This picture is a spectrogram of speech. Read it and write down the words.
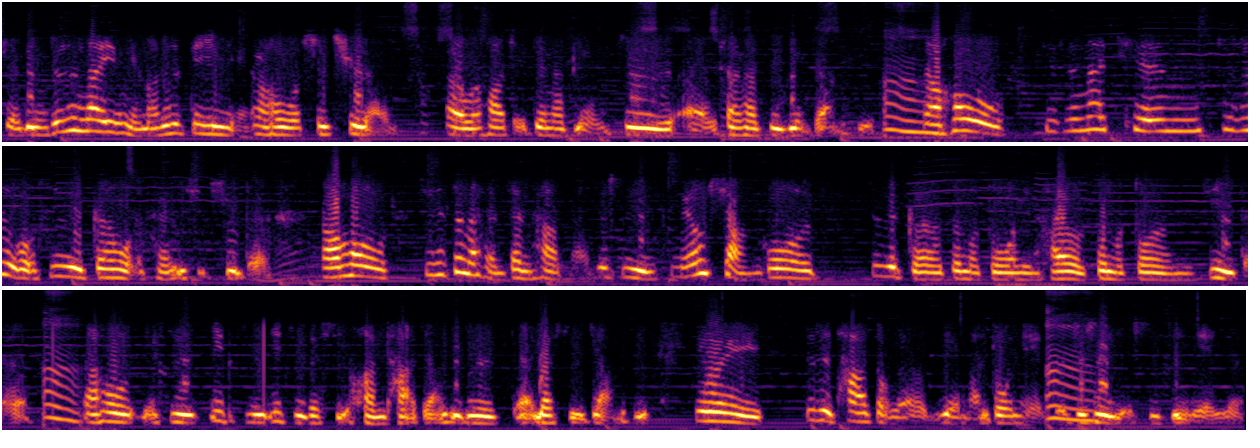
决定就是那一年嘛，就是第一年，然后我是去了呃文化酒店那边，就是呃向他致敬这样子。嗯，然后其实那天就是我是跟我的朋友一起去的，然后其实真的很震撼的，就是没有想过，就是隔了这么多年，还有这么多人记得，嗯，然后也是一直一直的喜欢他这样子，就是呃认识这样子，因为。就是他走了也蛮多年的，就是也十几年了。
